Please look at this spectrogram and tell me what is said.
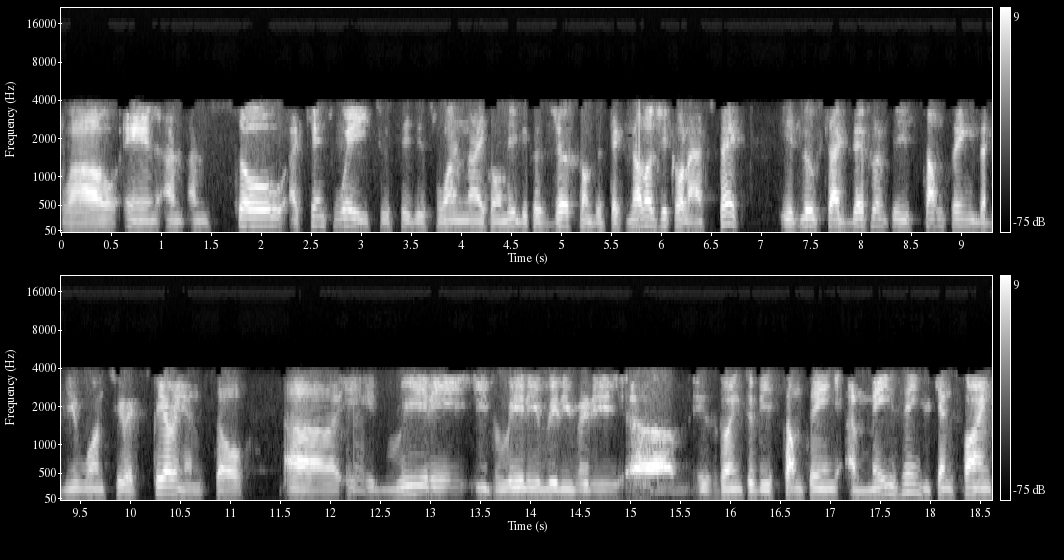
Wow, and I'm I'm so I can't wait to see this one night only because just on the technological aspect, it looks like definitely something that you want to experience. So uh, it, it, really, it really, really, really uh, is going to be something amazing. You can find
